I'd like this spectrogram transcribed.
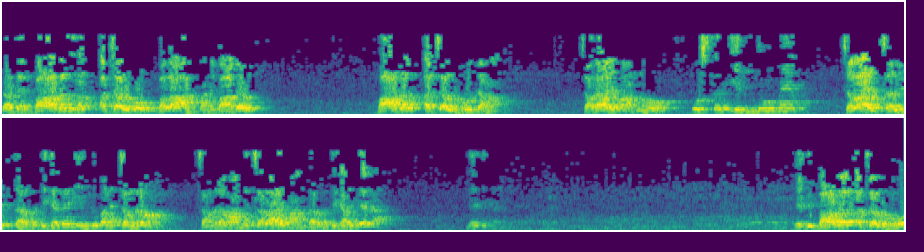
कहते हैं, बादल अचल हो बलाहक माने बादल। बादल अचल हो जहाँ, चलायमान हो, उस तरह इंदु में चलाए चलित धर्म दिखाई दे इंदु माने चंद्रमा। चंद्रमा में चलायमान धर्म दिखाई देगा नहीं दिखाई यदि बादल अचल हो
